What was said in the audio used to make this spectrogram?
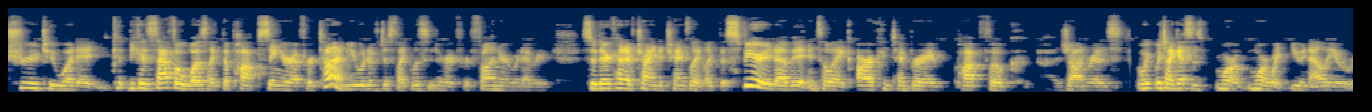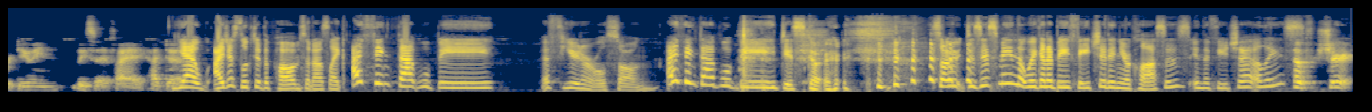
true to what it because Sappho was like the pop singer of her time you would have just like listened to her for fun or whatever so they're kind of trying to translate like the spirit of it into like our contemporary pop folk genres which I guess is more more what you and Elliot were doing Lisa if I had to Yeah, I just looked at the poems and I was like, I think that will be a funeral song. I think that will be disco. so, does this mean that we're going to be featured in your classes in the future, Elise? oh for sure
